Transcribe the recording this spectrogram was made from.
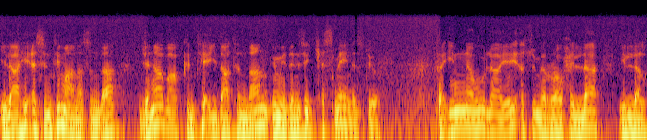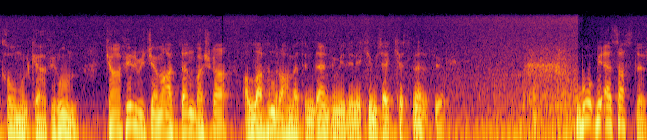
ilahi esinti manasında Cenab-ı Hakk'ın teyidatından ümidinizi kesmeyiniz diyor. Fe innehu la yeyesu min ravhillah illa'l kavmul kafirun. Kafir bir cemaatten başka Allah'ın rahmetinden ümidini kimse kesmez diyor. Bu bir esastır.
